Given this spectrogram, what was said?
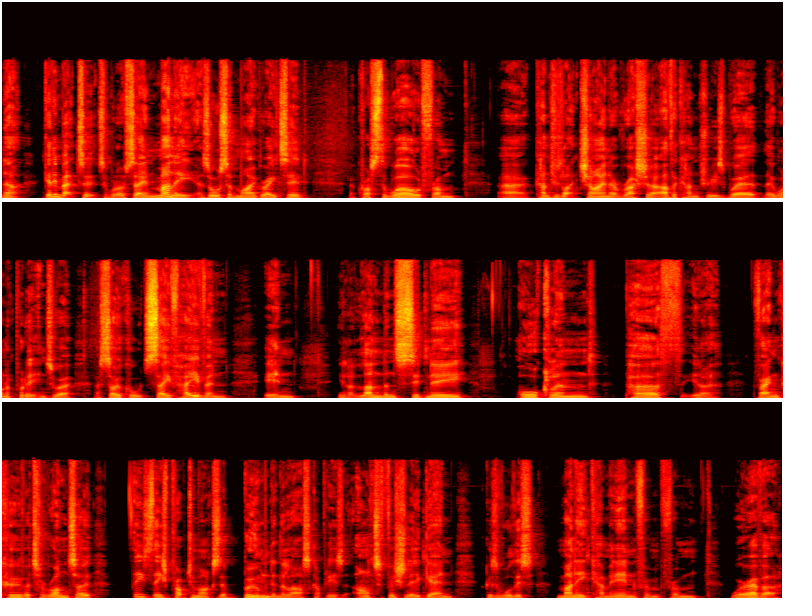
Now, getting back to, to what I was saying, money has also migrated across the world from uh, countries like China, Russia, other countries where they want to put it into a, a so-called safe haven in, you know, London, Sydney, Auckland, Perth, you know, Vancouver, Toronto. These these property markets have boomed in the last couple of years, artificially again because of all this money coming in from from wherever.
